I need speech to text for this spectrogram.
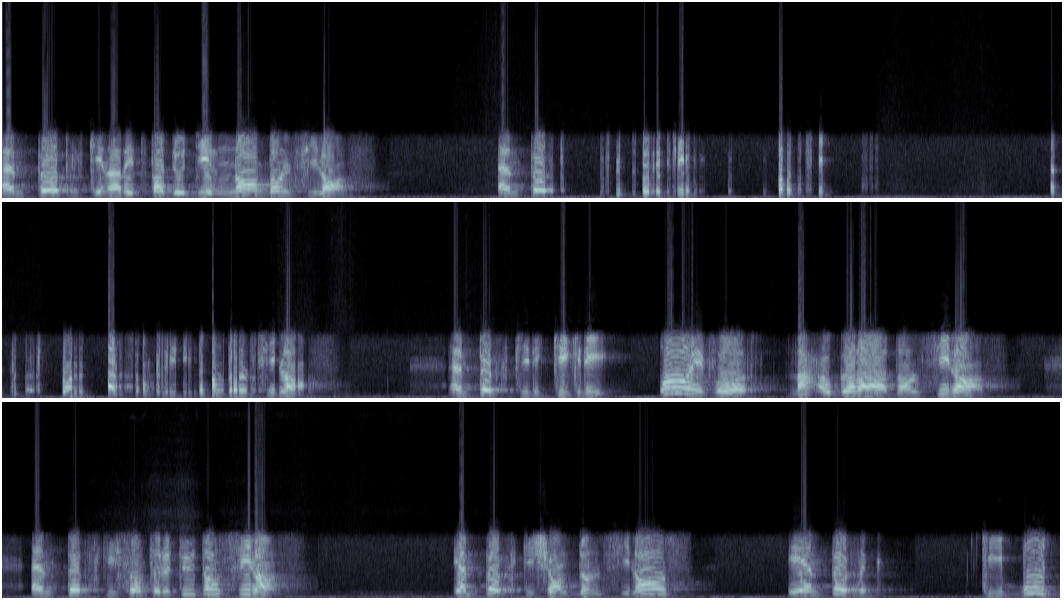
un peuple qui n'arrête pas de dire non dans le silence. Un peuple qui son président dans le silence. Un peuple qui, qui crie haut et fort, la dans le silence. Un peuple qui s'entretue dans le silence. Un peuple qui chante dans le silence et un peuple qui boude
